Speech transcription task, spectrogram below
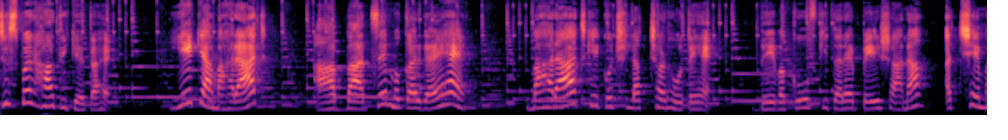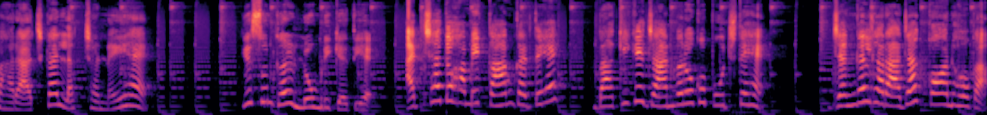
जिस पर हाथी कहता है ये क्या महाराज? आप बात से मुकर गए हैं। महाराज के कुछ लक्षण होते हैं। बेवकूफ़ की तरह पेश आना अच्छे महाराज का लक्षण नहीं है। ये सुनकर लोमड़ी कहती है अच्छा तो हम एक काम करते हैं। बाकी के जानवरों को पूछते हैं, जंगल का राजा कौन होगा,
